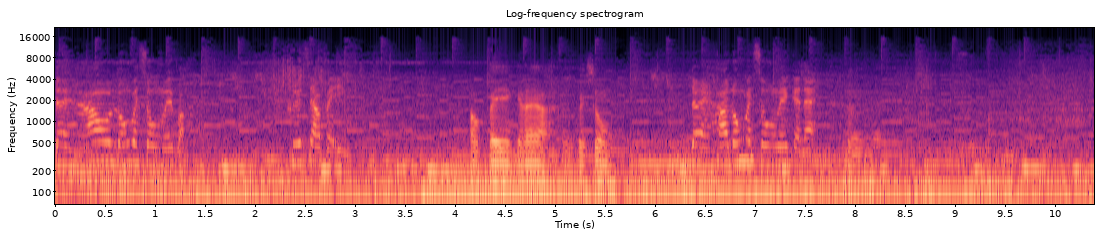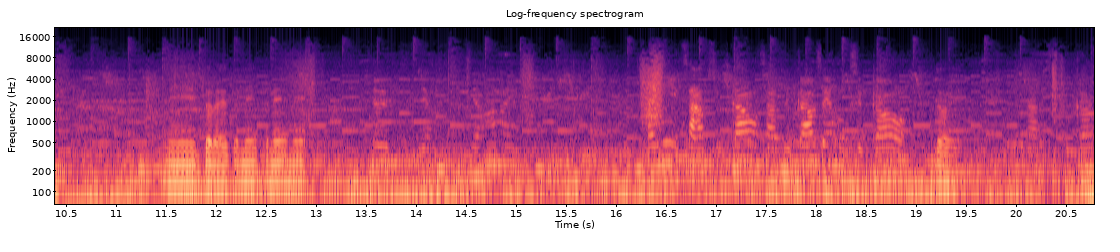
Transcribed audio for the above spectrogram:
โดยเฮาลงไปส่งเลยบ่คือจะเอาไปเอง เอาไปเองก็ได้อะเอาไปส่งโดยเฮาลงไปส่งเลยก็ได้เลยเลยมีตัวใดตัวนี้ตัวนี้นี่โดยเดี๋ยวเดี๋ยวเท่าไหร่อันนี้สามสิบเก้าสามสิบเก้าเส้นหกสิบเก้าโดยสามสิบเก้า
